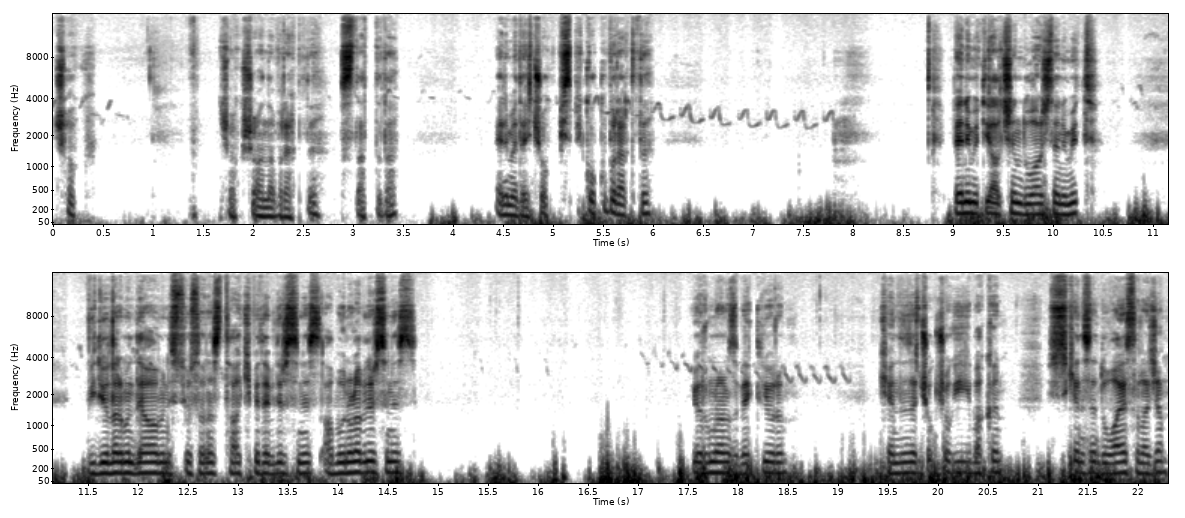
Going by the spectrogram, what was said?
Çok. Çok şu anda bıraktı. Islattı da. Elime de çok pis bir koku bıraktı. Ben Ümit Yalçın, Doğan İşten Ümit. Videolarımın devamını istiyorsanız takip edebilirsiniz. Abone olabilirsiniz. Yorumlarınızı bekliyorum. Kendinize çok çok iyi bakın. Kendisine duaya salacağım.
